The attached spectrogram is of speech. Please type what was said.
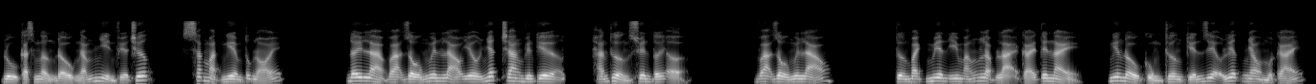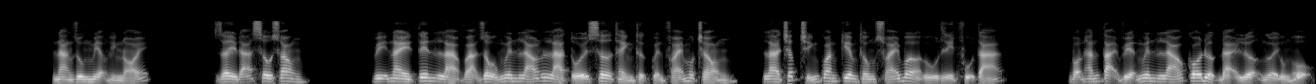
Lucas ngẩng đầu ngắm nhìn phía trước, sắc mặt nghiêm túc nói. Đây là vạ dầu nguyên lão yêu nhất trang viên kia, hắn thường xuyên tới ở. Vạ dầu nguyên lão. Tường Bạch Miên im ắng lặp lại cái tên này, nghiêng đầu cùng Thương Kiến Diệu liếc nhau một cái. Nàng dùng miệng hình nói, dây đã sâu xong. Vị này tên là Vạ dầu nguyên lão là tối sơ thành thực quyền phái một trong, là chấp chính quan kiêm thống soái bờ ủ dịt phụ tá. Bọn hắn tại viện nguyên lão có được đại lượng người ủng hộ,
